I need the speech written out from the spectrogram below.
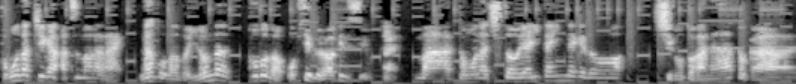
友達が集まらない、などなどいろんなことが起きてくるわけですよ。はいまあ、友達とやりたいんだけど、仕事がなとか、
